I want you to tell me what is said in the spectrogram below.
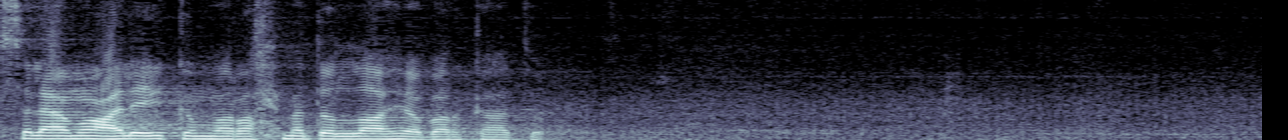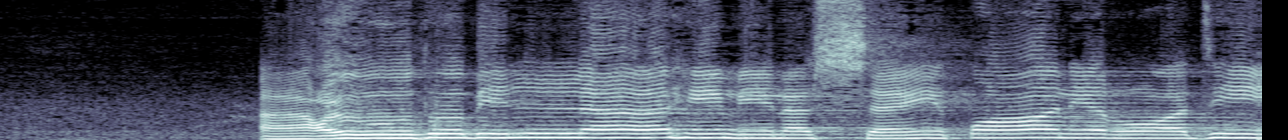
അസ്സാം വലൈക്കും വാഹമത്തല്ലാഹി വാത്തു أعوذ بالله من الشيطان الرجيم.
